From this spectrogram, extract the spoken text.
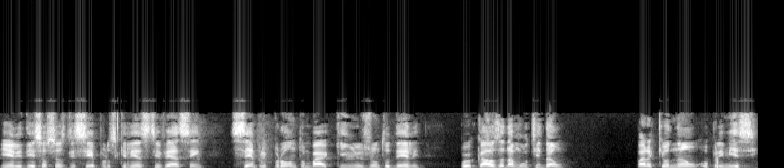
e ele disse aos seus discípulos que lhes tivessem sempre pronto um barquinho junto dele, por causa da multidão, para que o não oprimisse.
